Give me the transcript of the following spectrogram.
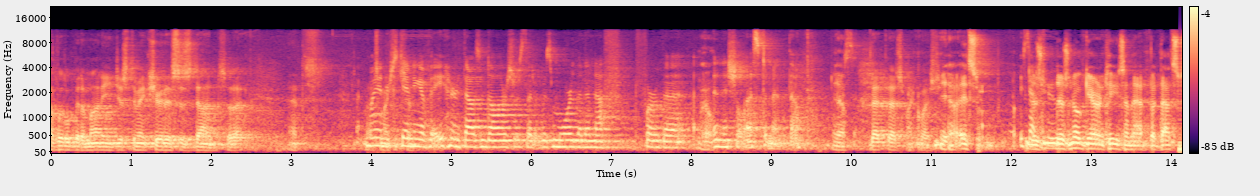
a a little bit of money just to make sure this is done. So that, that's, My That's my understanding of the $800,000 was that it was more than enough for the Well- initial estimate, though. Yeah. So- that, that's my question. Yeah, it's, Is that there's, true? there's no guarantees on that, but that's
